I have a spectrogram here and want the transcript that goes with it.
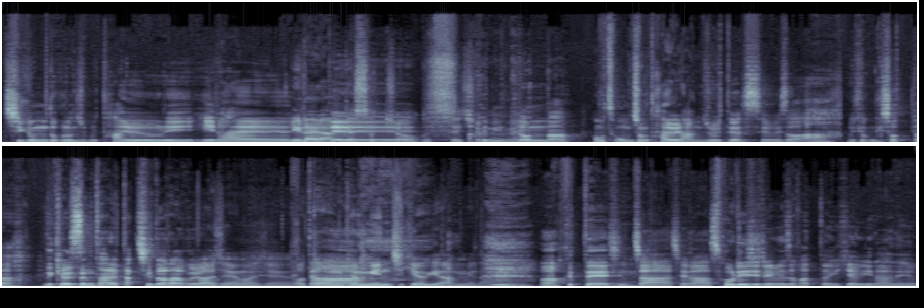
지금도 그런지 모르 타율이 1할 1할 안때 됐었죠 아, 그. 그렇나? 아무튼 엄청 타율이 안 좋을 때였어요. 그래서 아 경기 졌다. 근데 결승타를 딱 치더라고요. 맞아요, 맞아요. 어떤 아. 경기인지 기억이 납니다. 아 그때 네. 진짜 제가 소리 지르면서 봤던 기억이 나네요.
